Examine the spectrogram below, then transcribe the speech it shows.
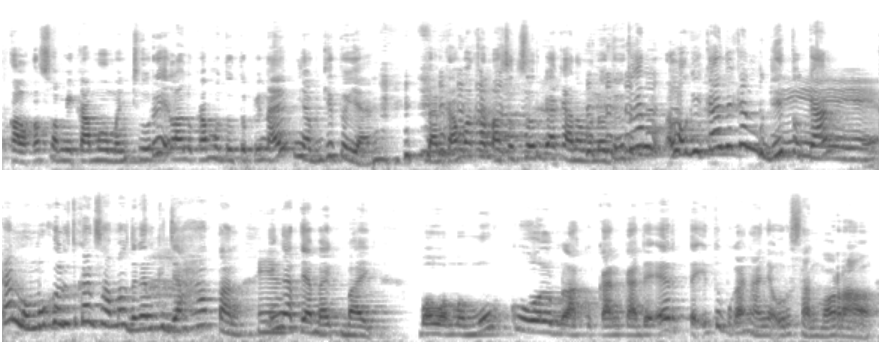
kalau suami kamu mencuri lalu kamu tutupin aibnya begitu ya, dan kamu akan masuk surga karena menutup itu kan logikanya kan begitu iya, kan? Iya, iya. Kan memukul itu kan sama dengan kejahatan. Iya. Ingat ya baik-baik bahwa memukul, melakukan KDRT itu bukan hanya urusan moral,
